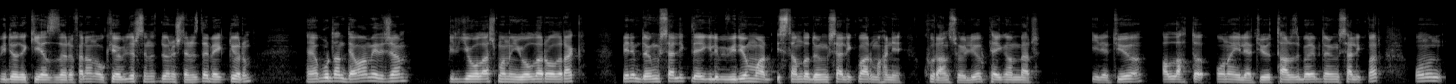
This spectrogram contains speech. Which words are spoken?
Videodaki yazıları falan okuyabilirsiniz. Dönüşlerinizi de bekliyorum. Ee, buradan devam edeceğim. Bilgiye ulaşmanın yolları olarak. Benim döngüsellikle ilgili bir videom var. İslam'da döngüsellik var mı? Hani Kur'an söylüyor. Peygamber iletiyor. Allah da ona iletiyor. Tarzı böyle bir döngüsellik var. Onun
